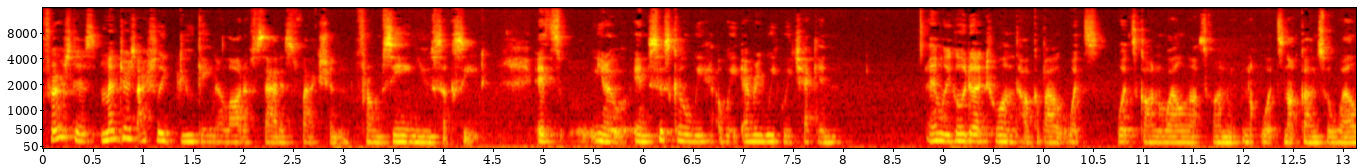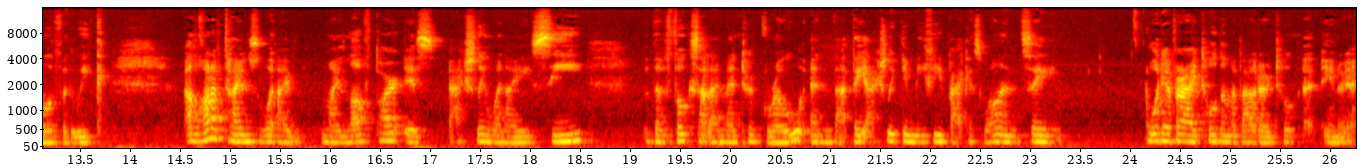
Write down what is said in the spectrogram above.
first is mentors actually do gain a lot of satisfaction from seeing you succeed. It's you know in Cisco we we every week we check in and we go to a tool and talk about what's what's gone well, what's gone what's not gone so well for the week. A lot of times what I my love part is actually when I see the folks that I mentor grow and that they actually give me feedback as well and say whatever I told them about or told you know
